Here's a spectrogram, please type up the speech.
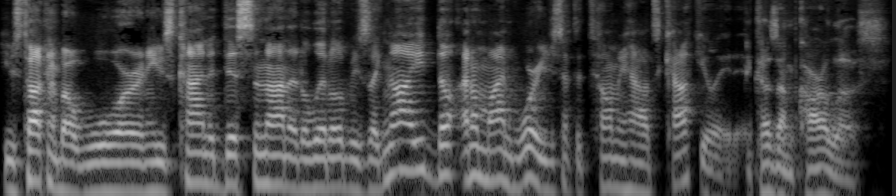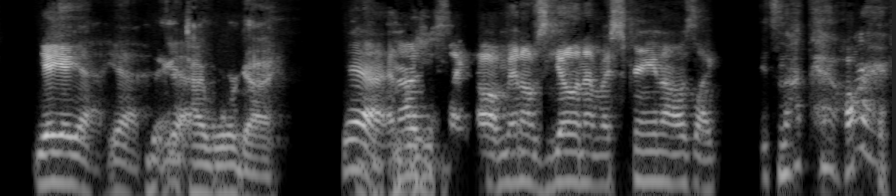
he was talking about war, and he was kind of dissing on it a little. But he's like, "No, you don't. I don't mind war. You just have to tell me how it's calculated." Because I'm Carlos. Yeah, yeah, yeah, yeah. The yeah. anti-war guy. Yeah, and I was just like, "Oh man!" I was yelling at my screen. I was like, "It's not that hard."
